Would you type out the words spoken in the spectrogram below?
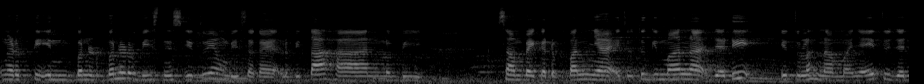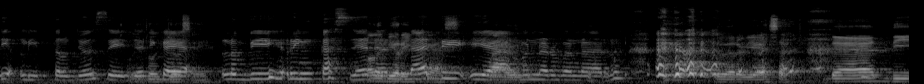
ngertiin bener-bener bisnis itu yang bisa kayak lebih tahan, lebih sampai ke depannya itu tuh gimana? Jadi itulah namanya itu. Jadi Little Jose. Jadi Little kayak Jose. lebih ringkas ya Oh, dari lebih ringkas. tadi. Iya benar-benar Luar biasa. Dan di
